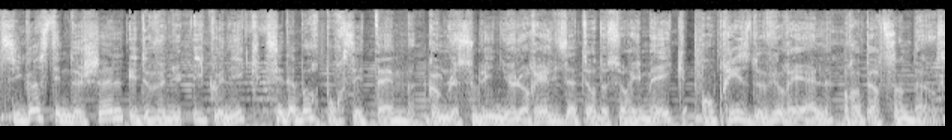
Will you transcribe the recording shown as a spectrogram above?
Si Ghost in the Shell est devenu iconique, c'est d'abord pour ses thèmes, comme le souligne le réalisateur de ce remake en prise de vue réelle, Rupert Sanders.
